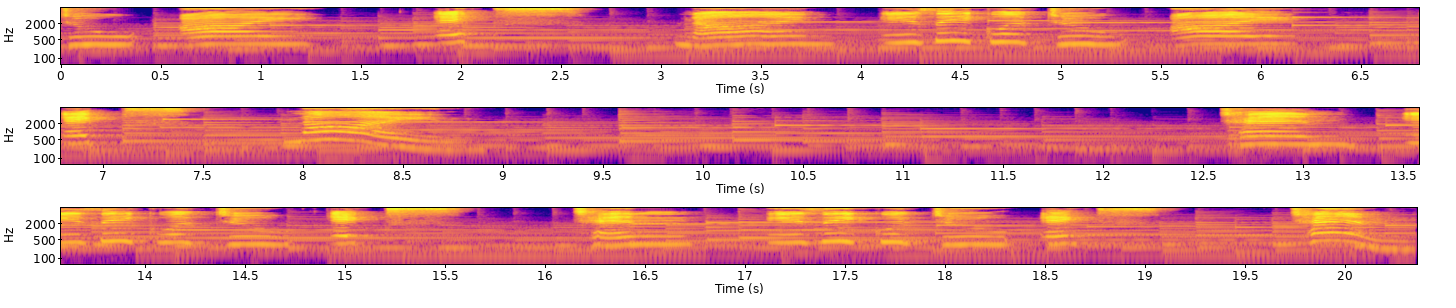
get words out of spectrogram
to I x. 9 is equal to i x 9 10 is equal to x. 10 is equal to x 10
